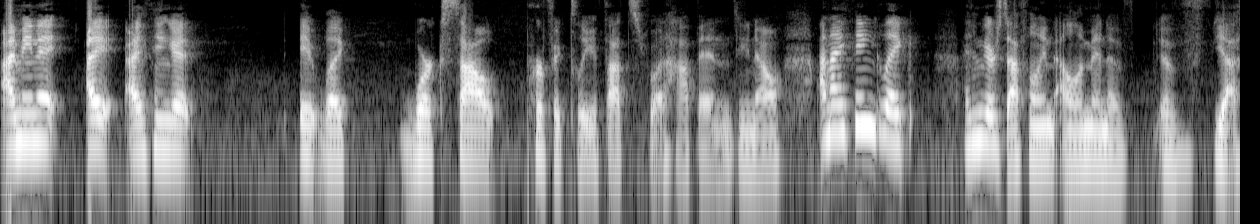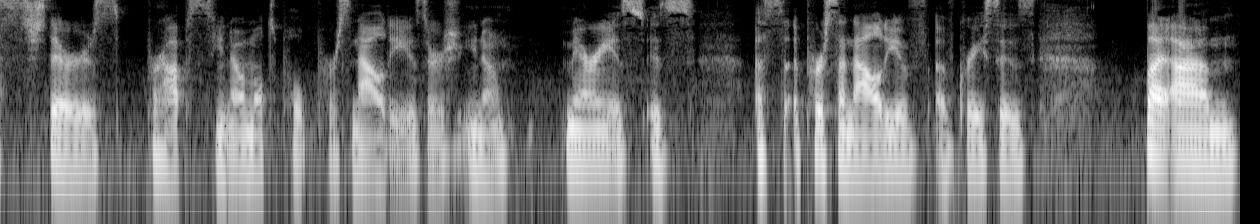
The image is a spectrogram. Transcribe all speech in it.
I mean, it. I I think it it like works out perfectly if that's what happens, you know. And I think like I think there's definitely an element of of yes, there's perhaps you know multiple personalities, or you know, Mary is is a, a personality of of Grace's, but um,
